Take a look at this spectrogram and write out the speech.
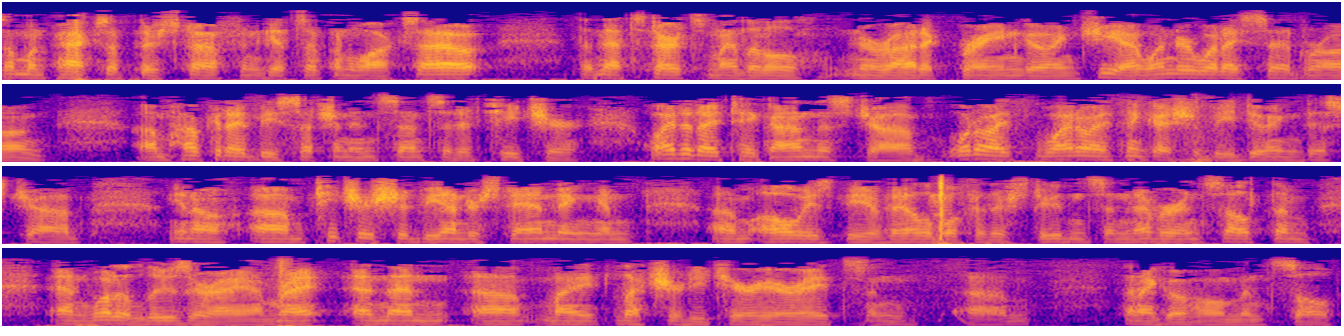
someone packs up their stuff and gets up and walks out, then that starts my little neurotic brain going, gee, I wonder what I said wrong. Um, how could I be such an insensitive teacher? Why did I take on this job? What do I, why do I think I should be doing this job? You know, um, teachers should be understanding and um, always be available for their students and never insult them. And what a loser I am, right? And then uh, my lecture deteriorates and um, then I go home and sulk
